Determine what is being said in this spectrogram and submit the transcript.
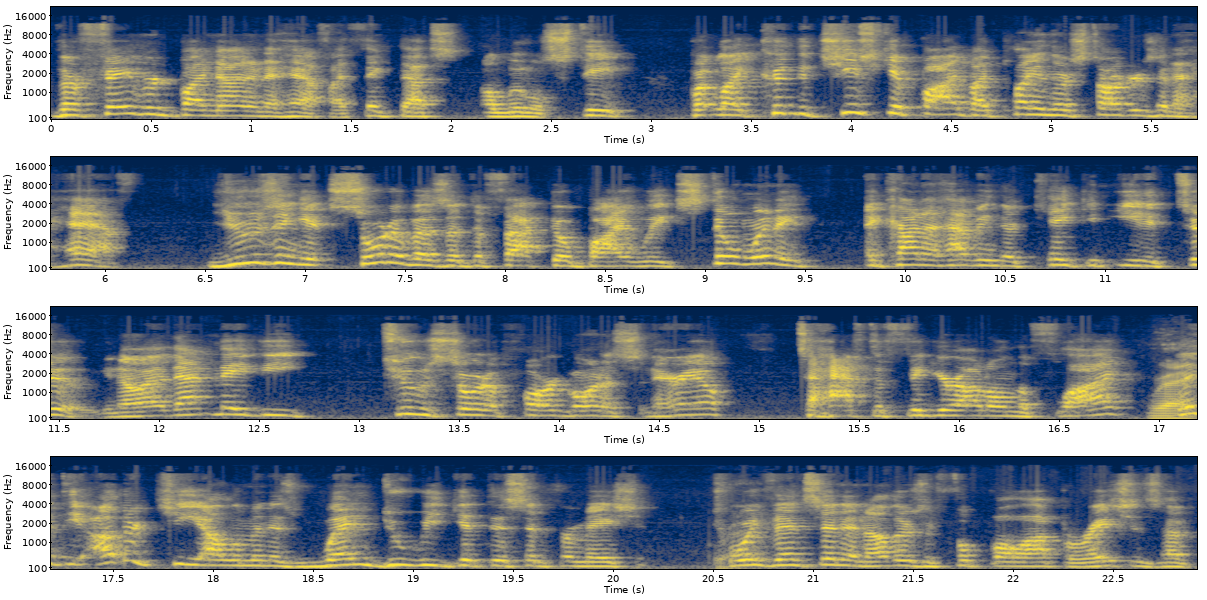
they're favored by nine and a half. I think that's a little steep. But like could the Chiefs get by by playing their starters in a half, using it sort of as a de facto bye week, still winning and kind of having their cake and eat it too? You know, that may be too sort of far gone a scenario to have to figure out on the fly. Right. I think the other key element is when do we get this information? Troy Vincent and others in football operations have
